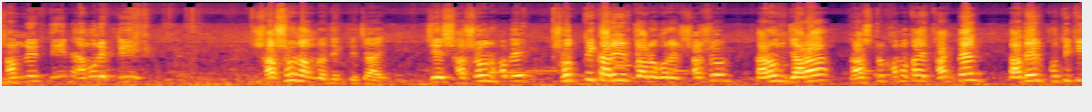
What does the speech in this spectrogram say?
সামনের দিন এমন একটি শাসন আমরা দেখতে চাই, যে শাসন হবে সত্যিকারের জনগণের শাসন। কারণ যারা রাষ্ট্র ক্ষমতায় থাকবেন, তাদের প্রতিটি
